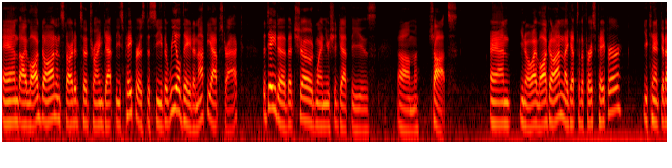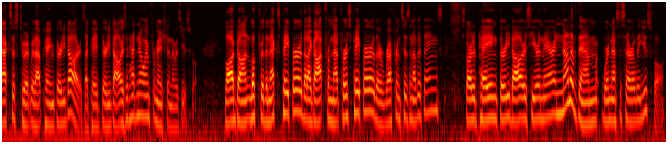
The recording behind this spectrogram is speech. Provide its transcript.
And I logged on and started to try and get these papers to see the real data, not the abstract, the data that showed when you should get these um, shots. And you know, I log on and I get to the first paper. You can't get access to it without paying $30. I paid $30. It had no information that was useful. Logged on, looked for the next paper that I got from that first paper, the references and other things. Started paying $30 here and there, and none of them were necessarily useful.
